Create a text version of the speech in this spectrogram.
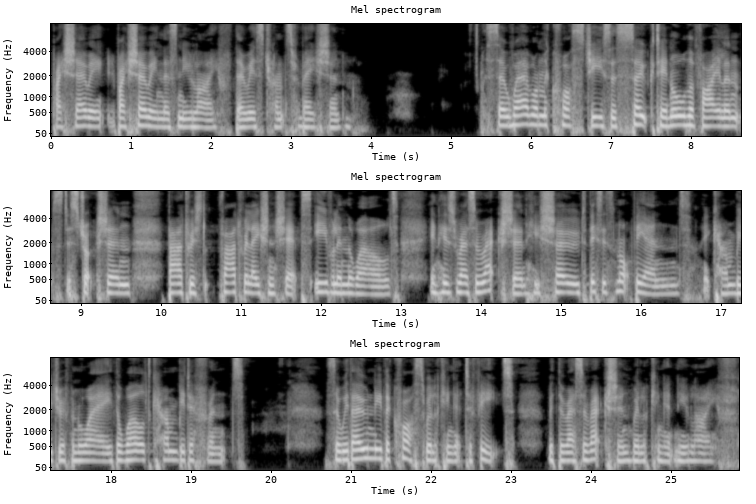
by showing, by showing there's new life, there is transformation. So, where on the cross Jesus soaked in all the violence, destruction, bad, re- bad relationships, evil in the world, in his resurrection, he showed this is not the end. It can be driven away. The world can be different. So, with only the cross, we're looking at defeat. With the resurrection, we're looking at new life.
